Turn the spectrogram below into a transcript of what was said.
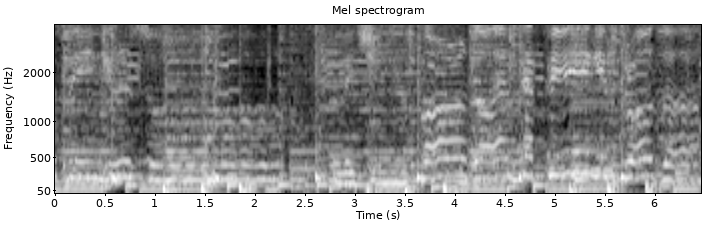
single soul. And stepping in closer.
